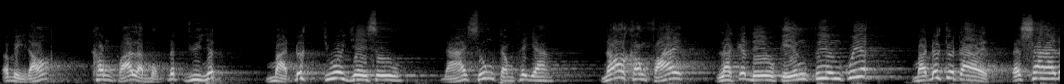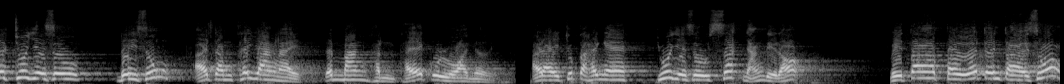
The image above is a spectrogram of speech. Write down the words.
Bởi vì đó không phải là mục đích duy nhất mà Đức Chúa Giêsu đã xuống trong thế gian. Nó không phải là cái điều kiện tiên quyết mà Đức Chúa Trời đã sai Đức Chúa Giêsu đi xuống ở trong thế gian này để mang hình thể của loài người. Ở đây chúng ta hãy nghe Chúa Giêsu xác nhận điều đó. Vì ta từ ở trên trời xuống,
